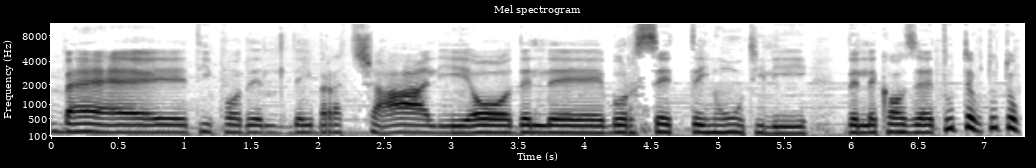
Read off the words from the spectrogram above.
Beh, tipo del- dei bracciali o delle borsette inutili, delle cose, tutte, tutto,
